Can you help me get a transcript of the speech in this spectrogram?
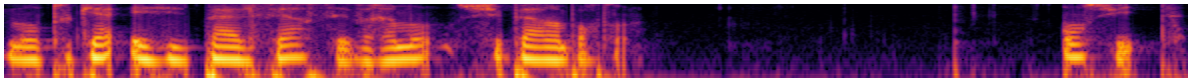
mais en tout cas, n'hésite pas à le faire, c'est vraiment super important. Ensuite,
